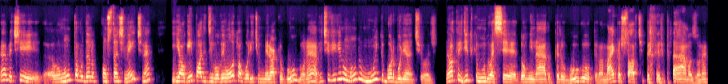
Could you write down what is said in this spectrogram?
Né? Gente, o mundo está mudando constantemente, né? E alguém pode desenvolver um outro algoritmo melhor que o Google, né? A gente vive num mundo muito borbulhante hoje. Não acredito que o mundo vai ser dominado pelo Google, pela Microsoft, pela Amazon, né?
